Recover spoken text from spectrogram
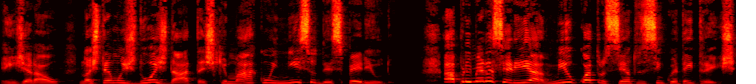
Em geral, nós temos duas datas que marcam o início desse período. A primeira seria 1453,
